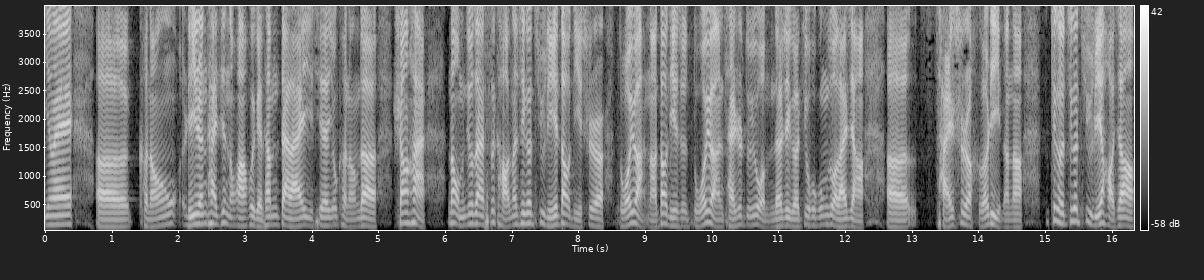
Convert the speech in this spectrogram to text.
因为，呃，可能离人太近的话，会给它们带来一些有可能的伤害。那我们就在思考，那这个距离到底是多远呢？到底是多远才是对于我们的这个救护工作来讲，呃，才是合理的呢？这个这个距离好像，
